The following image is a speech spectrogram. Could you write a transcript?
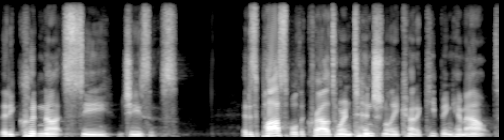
that he could not see Jesus. It is possible the crowds were intentionally kind of keeping him out,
